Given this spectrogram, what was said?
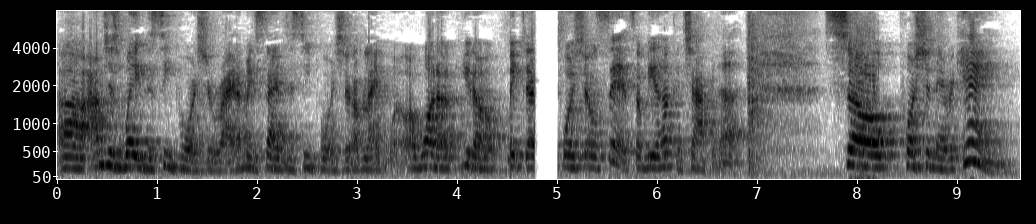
Uh, I'm just waiting to see Porsha, right? I'm excited to see Porsha. I'm like, well, I want to, you know, wait that Porsha set. So me and her can chop it up. So Porsha never came.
